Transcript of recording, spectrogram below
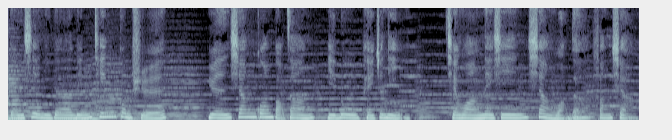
感谢你的聆听共学，愿香光宝藏一路陪着你，前往内心向往的方向。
